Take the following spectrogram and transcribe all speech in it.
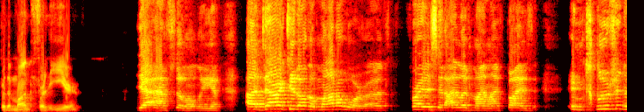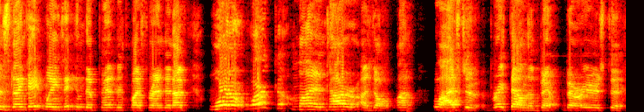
for the month, for the year. Yeah, absolutely. And uh, Derick, you know, the motto or uh, phrase that I live my life by is inclusion is the gateway to independence, my friend. And I've worked my entire adult life to break down the barriers to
